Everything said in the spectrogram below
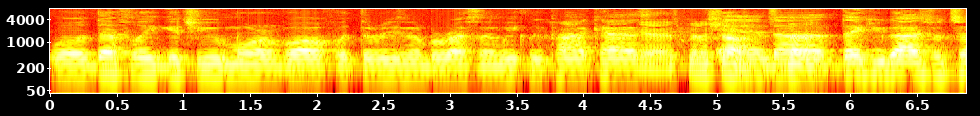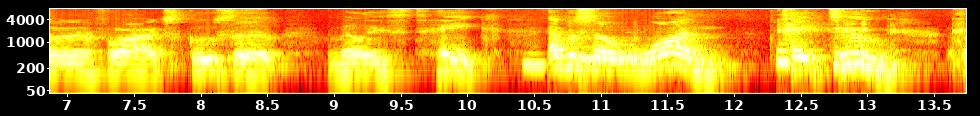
We'll definitely get you more involved with the Reasonable Wrestling Weekly podcast. Yeah, it's been a show. And uh, been- thank you guys for tuning in for our exclusive Milli's Take, episode one, take two.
